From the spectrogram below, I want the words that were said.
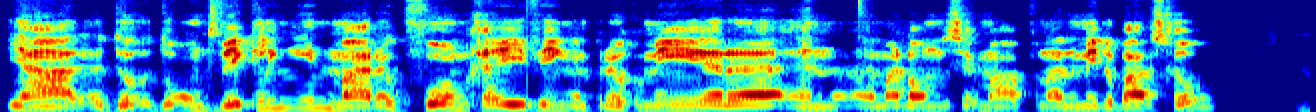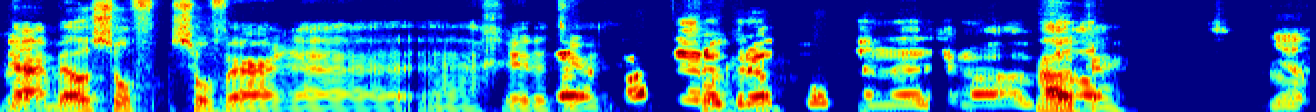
ja, de, de, ontwikkeling in, maar ook vormgeving en programmeren. En, maar dan zeg maar vanuit de middelbare school. Ja, wel soft, software gerelateerd. Ja, software, ook robot en zeg maar. Ah, oké. Ja.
